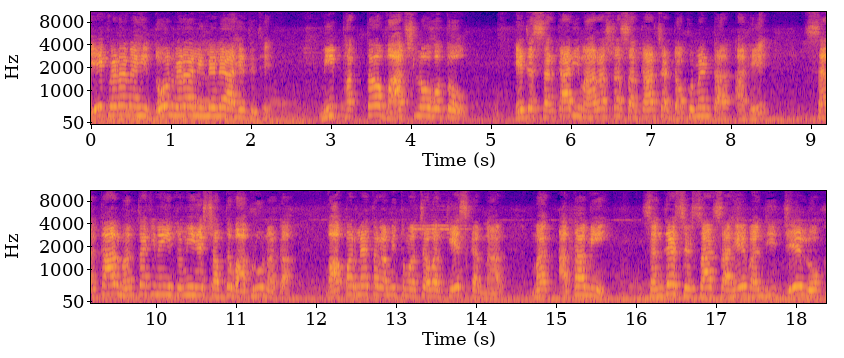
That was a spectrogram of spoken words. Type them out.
एक वेळा नाही दोन वेळा लिहिलेले आहे तिथे मी फक्त वाचलो होतो. हे जे सरकारी महाराष्ट्र सरकारचा डॉक्युमेंट आहे सरकार म्हणतं की नाही तुम्ही हे शब्द वापरू नका. वापरले तर आम्ही तुमच्यावर केस करणार. मग आता मी संजय सिरसाट साहेब आणि जे लोक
